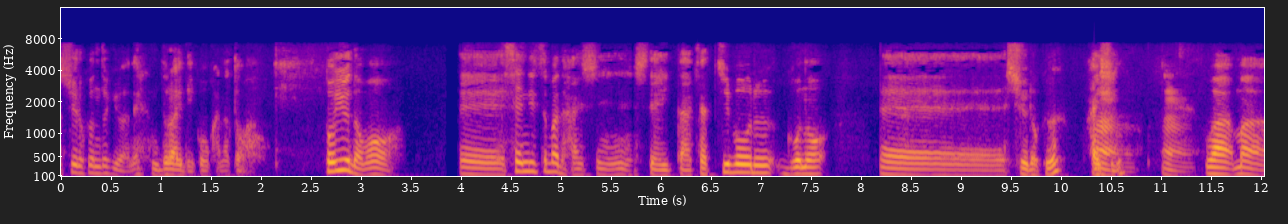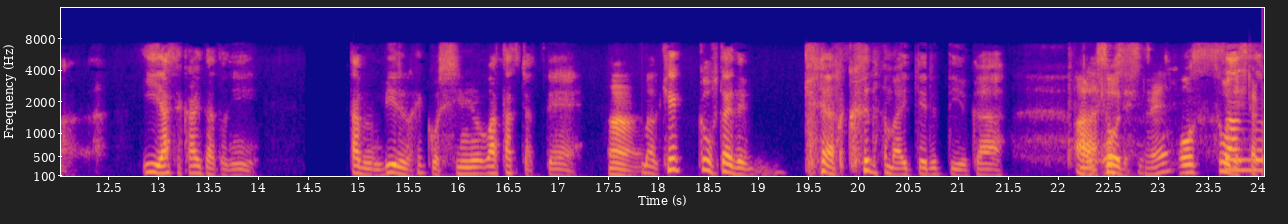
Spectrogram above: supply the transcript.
ー収録の時はね、ドライでいこうかなと。というのも、えー先日まで配信していたキャッチボール後の、えー収録配信うん。うんは、まあ、いい汗かいた後に、多分ビールが結構染み渡っちゃって、うん。まあ結構二人で 管巻いてるっていうか、あそうですね。おっさんの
